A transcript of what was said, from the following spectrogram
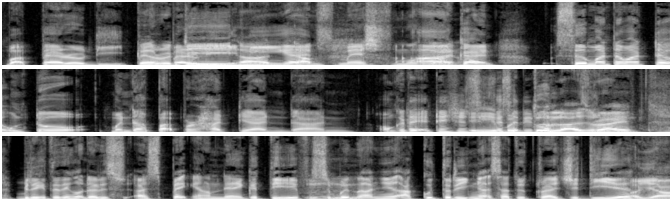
Buat parody tu, Parody, uh, ini kan dub smash semua Ah, kan. kan Semata-mata untuk Mendapat perhatian Dan Orang kata attention Eh seekers betul lah Azrai Hmm. Bila kita tengok dari aspek yang negatif Sebenarnya aku teringat satu tragedi ya, Oh, ya?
